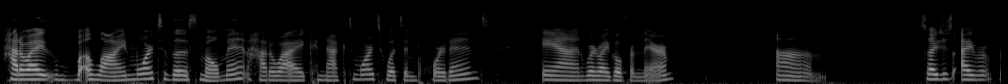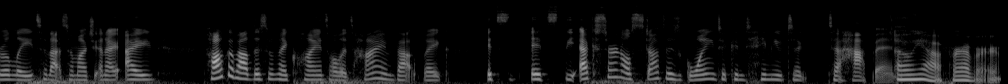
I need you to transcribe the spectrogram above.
how do I align more to this moment? How do I connect more to what's important? And where do I go from there? Um so I just I re- relate to that so much and I I talk about this with my clients all the time that like it's it's the external stuff is going to continue to to happen. Oh yeah, forever.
